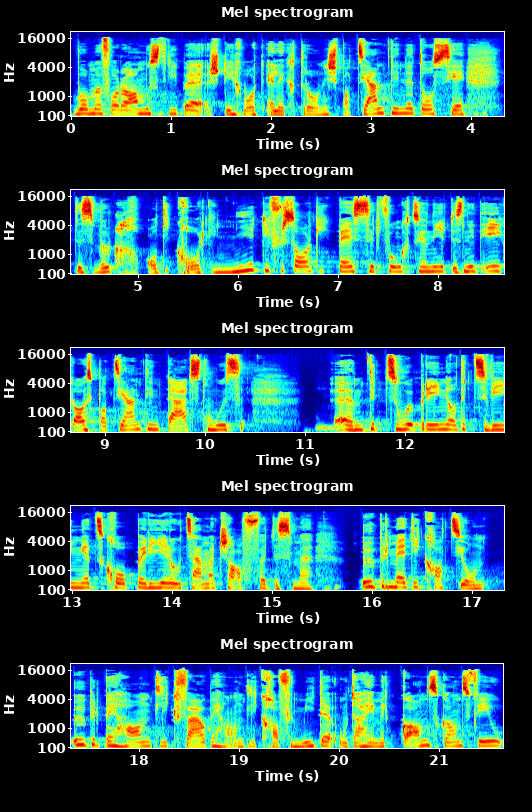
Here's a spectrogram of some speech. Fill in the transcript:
wo man voran muss. Treiben, Stichwort elektronisches Patientinnen-Dossier, dass wirklich auch die koordinierte Versorgung besser funktioniert, dass nicht ich als Patientin die Ärzte muss ähm, dazu bringen oder zwingen, zu kooperieren und zusammen zu arbeiten, dass man über Medikation, über Behandlung, Fehlbehandlung kann vermeiden. Und da haben wir ganz, ganz viel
